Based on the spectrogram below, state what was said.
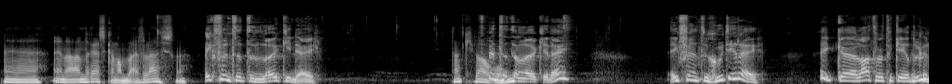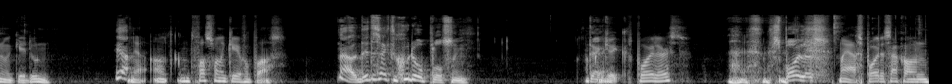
Eh, en aan de rest kan dan blijven luisteren. Ik vind het een leuk idee. Dankjewel. Ik vind Ron. het een leuk idee. Ik vind het een goed idee. Ik, eh, laten we het een keer Dat doen. kunnen we een keer doen. Ja. Ja, het komt vast wel een keer van pas. Nou, dit is echt een goede oplossing. Denk ik. Spoilers. Spoilers. Maar ja, spoilers zijn gewoon,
